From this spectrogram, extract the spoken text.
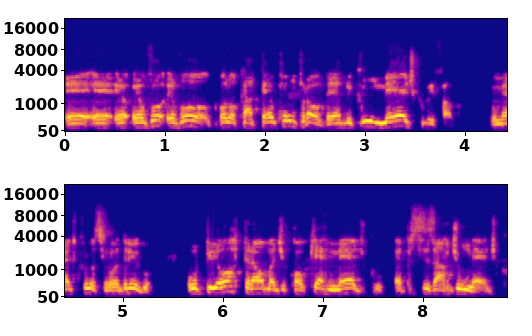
É, é, eu, eu, vou, eu vou colocar até com um provérbio que um médico me falou. Um médico falou assim, Rodrigo, o pior trauma de qualquer médico é precisar de um médico.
